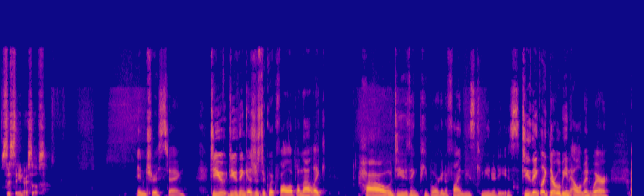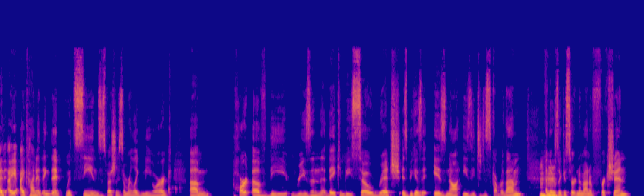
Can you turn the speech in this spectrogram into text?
sustain ourselves. Interesting. Do you do you think as just a quick follow up on that, like how do you think people are going to find these communities? Do you think like there will be an element where I I, I kind of think that with scenes, especially somewhere like New York, um, part of the reason that they can be so rich is because it is not easy to discover them, mm-hmm. and there's like a certain amount of friction.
